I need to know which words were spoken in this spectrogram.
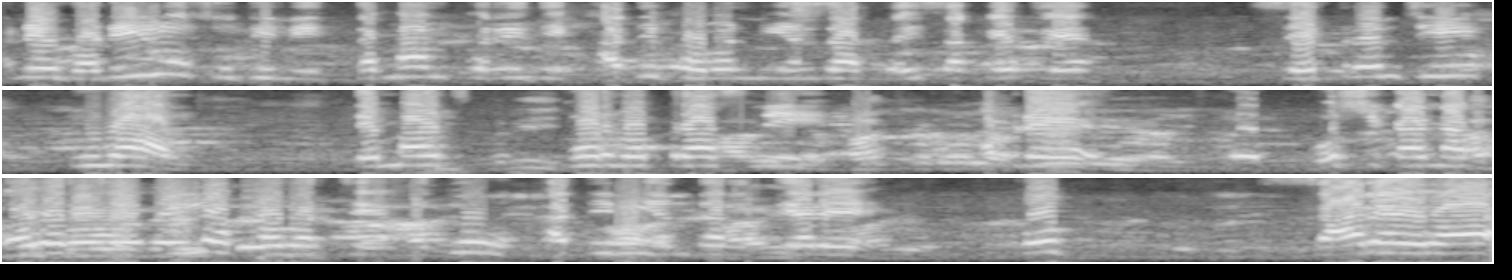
અને વડીલો સુધીની તમામ ખરીદી ખાદી ભવનની અંદર થઈ શકે છે. શેતરંજી ટુવાલ તેમજ ઘર વપરાશની આપણે ઓશિકાના કવર છે પિલો કવર છે. બધું ખાદીની અંદર અત્યારે ખૂબ સારા એવા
